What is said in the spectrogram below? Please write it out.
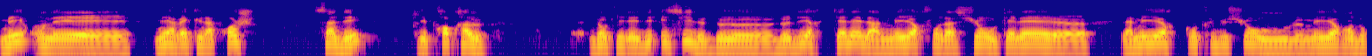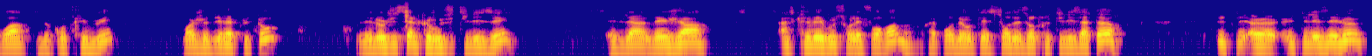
mais on est, mais avec une approche scindée qui est propre à eux. Donc, il est difficile de, de dire quelle est la meilleure fondation ou quelle est euh, la meilleure contribution ou le meilleur endroit de contribuer. Moi, je dirais plutôt les logiciels que vous utilisez. Eh bien, déjà, inscrivez-vous sur les forums, répondez aux questions des autres utilisateurs, euh, utilisez-le,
